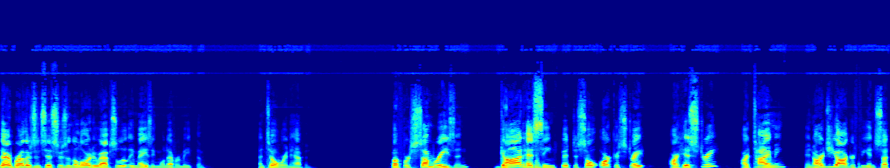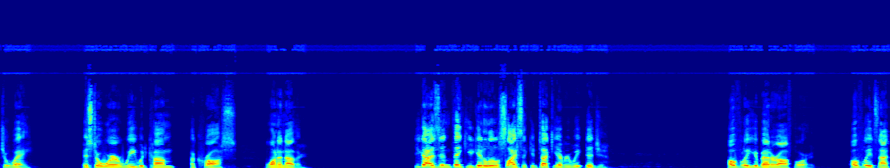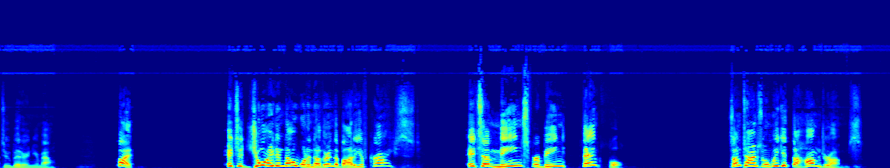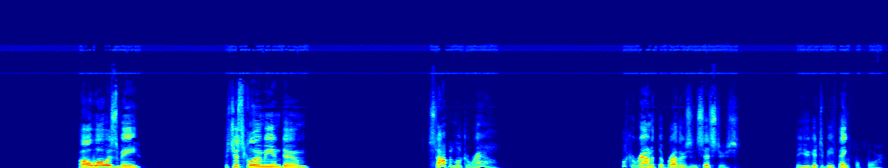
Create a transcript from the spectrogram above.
There are brothers and sisters in the Lord who are absolutely amazing. We'll never meet them until we're in heaven. But for some reason, God has seen fit to so orchestrate our history, our timing, and our geography in such a way as to where we would come across one another. You guys didn't think you'd get a little slice of Kentucky every week, did you? Hopefully, you're better off for it. Hopefully, it's not too bitter in your mouth. But it's a joy to know one another in the body of Christ. It's a means for being thankful. Sometimes when we get the humdrums, oh, woe is me. It's just gloomy and doom. Stop and look around. Look around at the brothers and sisters that you get to be thankful for.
